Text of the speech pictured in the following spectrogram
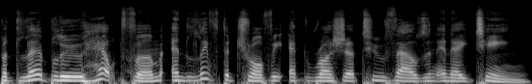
But Les Bleus held firm and lifted the trophy at Russia 2018.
